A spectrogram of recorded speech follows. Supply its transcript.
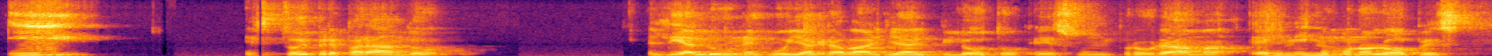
Y estoy preparando, el día lunes voy a grabar ya el piloto, es un programa, es el mismo Mono López,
